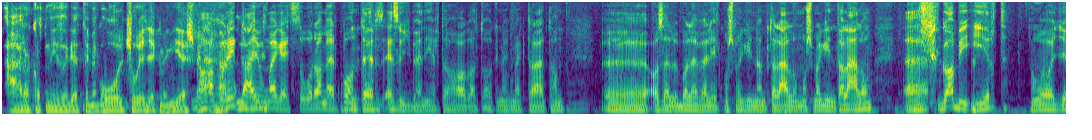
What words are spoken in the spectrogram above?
árakat nézegetni, meg olcsó jegyek, meg ilyesmi. Na, akkor hát, itt álljunk meg egy szóra, mert pont ez, ez ügyben írt a hallgató, akinek megtaláltam az előbb a levelét, most megint nem találom, most megint találom. Gabi írt, hogy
